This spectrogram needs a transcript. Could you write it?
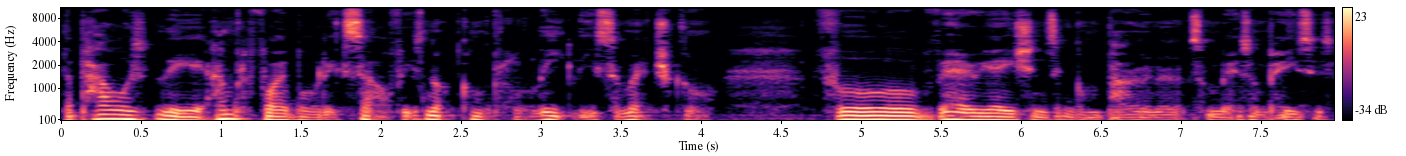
the power, the amplifier board itself is not completely symmetrical for variations in components and bits and pieces.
